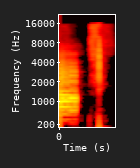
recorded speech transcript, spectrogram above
you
